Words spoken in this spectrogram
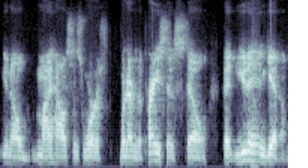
you know my house is worth whatever the price is still that you didn't get them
